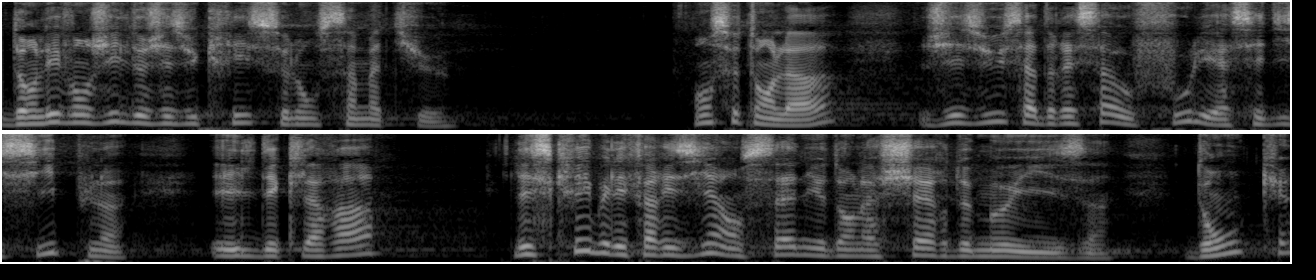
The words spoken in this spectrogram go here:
Dans l'évangile de Jésus-Christ selon Saint Matthieu. En ce temps-là, Jésus s'adressa aux foules et à ses disciples, et il déclara Les scribes et les pharisiens enseignent dans la chair de Moïse. Donc,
